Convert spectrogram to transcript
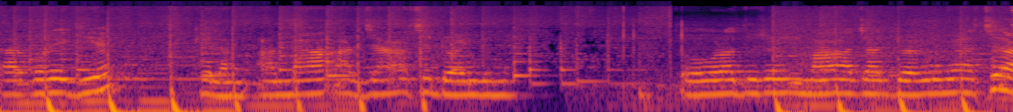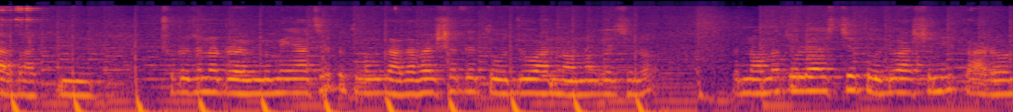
তারপরে গিয়ে খেলাম। আর মা আর যা আছে ড্রয়িং রুমে তো ওরা দুজন, মা যার ড্রয়িং রুমে আছে, আর বাকি ছোটো জন্য ড্রয়িং রুমে আছে। তো তোমাদের দাদাভাইয়ের সাথে তোজো আর নন গেছিল। তো নন চলে আসছে, তোজো আসেনি কারণ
